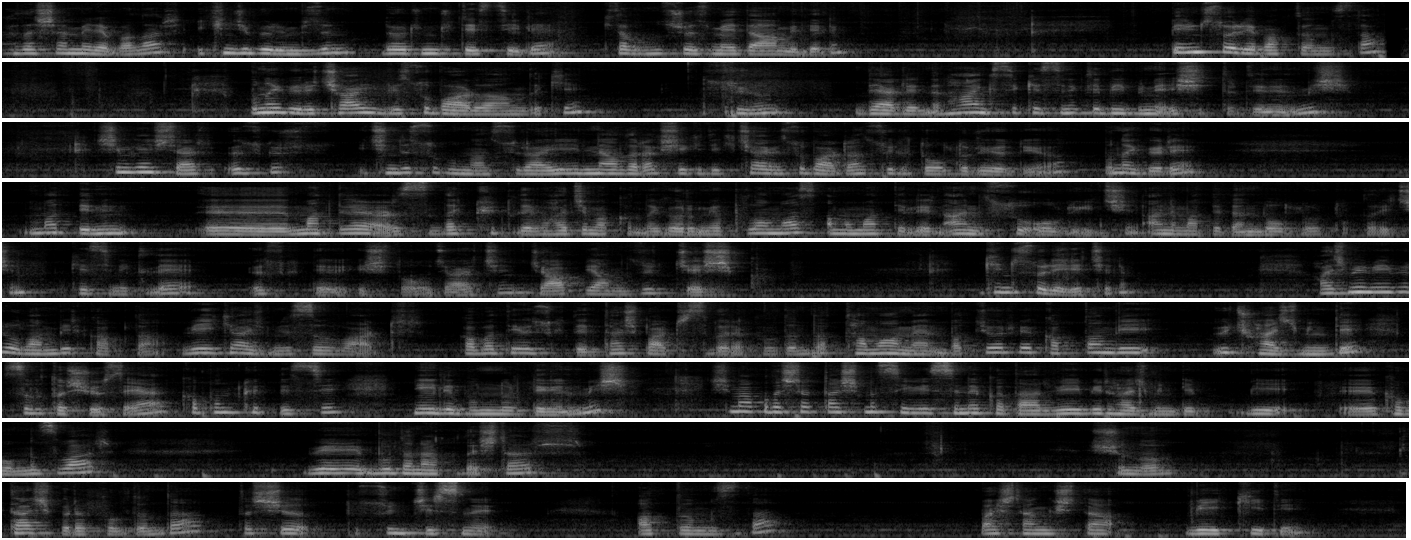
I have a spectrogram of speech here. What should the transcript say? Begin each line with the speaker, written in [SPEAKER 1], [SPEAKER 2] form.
[SPEAKER 1] Arkadaşlar merhabalar. İkinci bölümümüzün dördüncü testiyle kitabımızı çözmeye devam edelim. Birinci soruya baktığımızda buna göre çay ve su bardağındaki suyun değerlerinden hangisi kesinlikle birbirine eşittir denilmiş. Şimdi gençler Özgür içinde su bulunan sürahiyi eline alarak şekildeki çay ve su bardağını suyla dolduruyor diyor. Buna göre maddenin e, maddeler arasında kütle ve hacim hakkında yorum yapılamaz ama maddelerin aynı su olduğu için, aynı maddeden doldurdukları için kesinlikle öz kütleleri eşit olacağı için cevap yalnız 3 C şıkkı. İkinci soruya geçelim. Hacmi V1 olan bir kapta V2 hacminde sıvı vardır. Kaba öz kütleli taş parçası bırakıldığında tamamen batıyor ve kaptan V3 hacminde sıvı taşıyorsa eğer kapın kütlesi neyle bulunur denilmiş. Şimdi arkadaşlar taşma seviyesine kadar V1 hacminde bir e, kabımız var. Ve buradan arkadaşlar şunu bir taş bırakıldığında taşı suyun içerisine attığımızda başlangıçta V2 idi.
